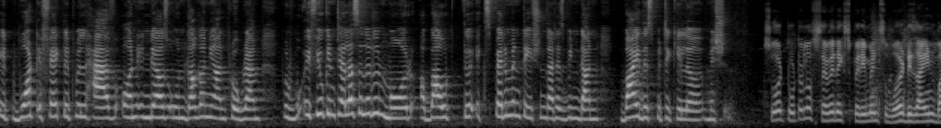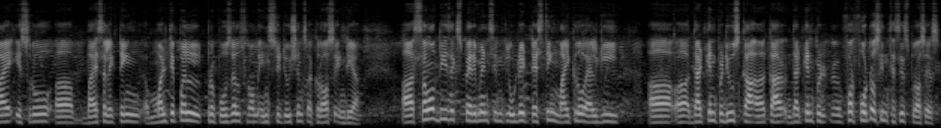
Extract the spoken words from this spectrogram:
it, what effect it will have on India's own Gaganyaan program. But if you can tell us a little more about the experimentation that has been done by this particular mission. So a total of seven experiments were designed by ISRO uh, by selecting multiple proposals from institutions across India. Uh, some of these experiments included testing microalgae uh, uh that can produce uh, that can for photosynthesis process.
